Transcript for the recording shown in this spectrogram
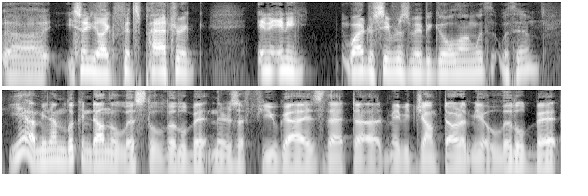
you said you like Fitzpatrick. Any, any wide receivers maybe go along with with him? Yeah, I mean, I'm looking down the list a little bit, and there's a few guys that uh, maybe jumped out at me a little bit.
